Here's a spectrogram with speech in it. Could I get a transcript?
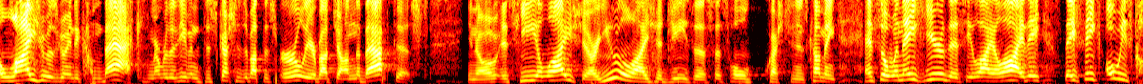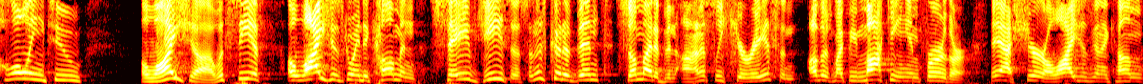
Elijah was going to come back. Remember, there's even discussions about this earlier about John the Baptist. You know, is he Elijah? Are you Elijah, Jesus? This whole question is coming. And so when they hear this, Eli, Eli, they, they think, oh, he's calling to Elijah. Let's see if Elijah is going to come and save Jesus. And this could have been, some might have been honestly curious, and others might be mocking him further. Yeah, sure, Elijah's going to come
